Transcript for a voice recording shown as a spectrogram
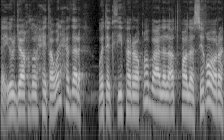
فيرجى أخذ الحيطة والحذر وتكثيف الرقابة على الأطفال الصغار.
